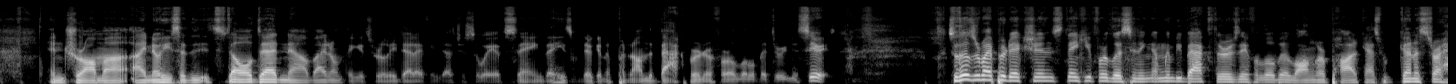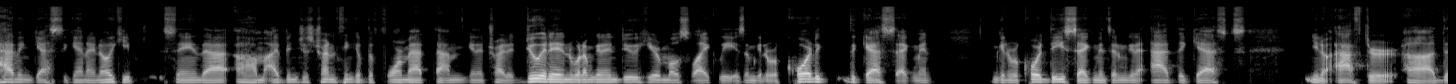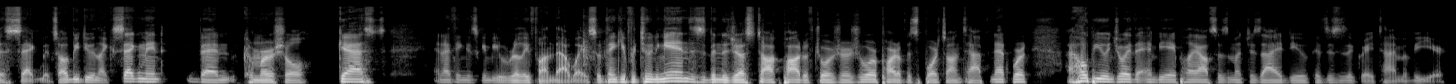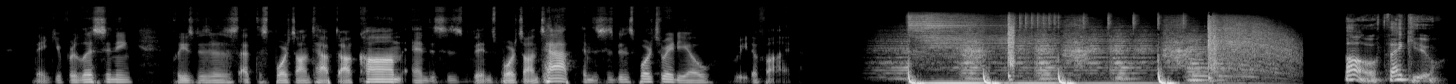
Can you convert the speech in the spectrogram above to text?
And drama. I know he said it's all dead now, but I don't think it's really dead. I think that's just a way of saying that he's they're going to put it on the back burner for a little bit during the series. So those are my predictions. Thank you for listening. I'm going to be back Thursday for a little bit longer podcast. We're going to start having guests again. I know I keep saying that. Um, I've been just trying to think of the format that I'm going to try to do it in. What I'm going to do here most likely is I'm going to record the guest segment. I'm going to record these segments and I'm going to add the guests, you know, after uh, this segment. So I'll be doing like segment, then commercial, guest and I think it's going to be really fun that way. So thank you for tuning in. This has been the Just Talk Pod with George Jarjour, part of the Sports on Tap network. I hope you enjoy the NBA playoffs as much as I do because this is a great time of the year. Thank you for listening. Please visit us at thesportsontap.com. And this has been Sports on Tap, and this has been Sports Radio Redefined. Oh, thank you.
